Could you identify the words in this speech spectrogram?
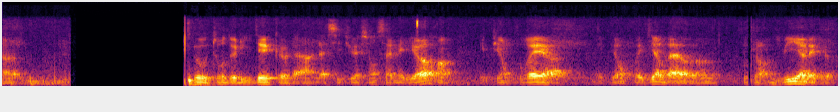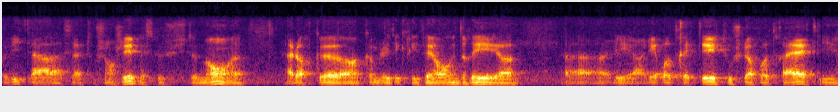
euh, autour de l'idée que la, situation s'améliore. Et puis on pourrait, euh, et puis on pourrait dire, bah, aujourd'hui, avec le Covid, ça, a tout changé parce que justement, alors que, comme le décrivait André, les, retraités touchent leur retraite, ils,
